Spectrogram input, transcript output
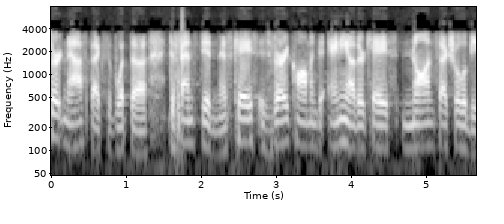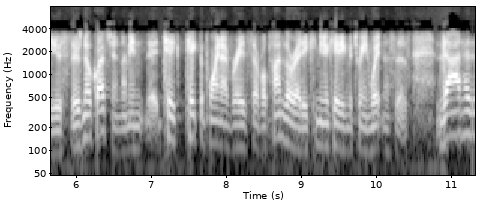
certain aspects of what the defense did in this case is very common to any other case, non-sexual abuse. There's no question. I mean, take, take the point I've raised several times already, communicating between witnesses. That has,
